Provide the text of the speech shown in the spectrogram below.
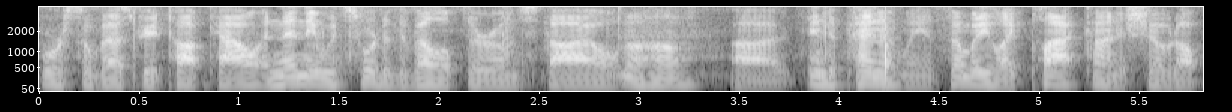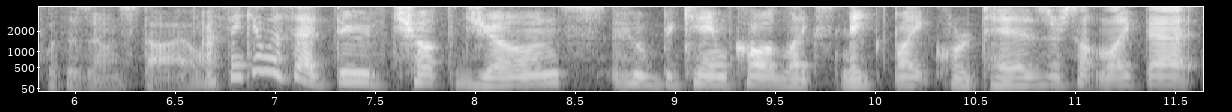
or Silvestri at Top Cow, and then they would sort of develop their own style uh independently. And somebody like Platt kind of showed up with his own style. I think it was that dude Chuck Jones who became called like Snakebite Cortez or something like that.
